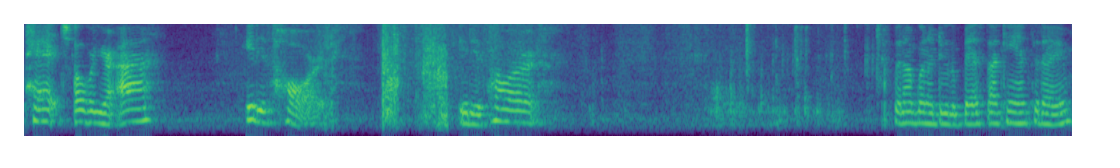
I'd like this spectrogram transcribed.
patch over your eye, it is hard. It is hard. But I'm going to do the best I can today.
